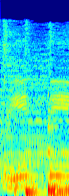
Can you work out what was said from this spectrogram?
crete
